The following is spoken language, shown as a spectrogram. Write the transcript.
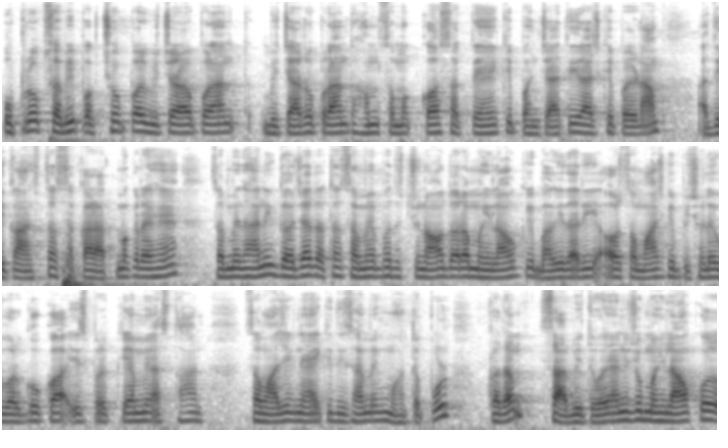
उपरोक्त सभी पक्षों पर विचारोपरांत विचारोपरांत हम सम कह सकते हैं कि पंचायती राज के परिणाम अधिकांशतः सकारात्मक रहे हैं। संवैधानिक दर्जा तथा समयबद्ध चुनाव द्वारा महिलाओं की भागीदारी और समाज के पिछड़े वर्गों का इस प्रक्रिया में स्थान सामाजिक न्याय की दिशा में एक महत्वपूर्ण कदम साबित हुआ यानी जो महिलाओं को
